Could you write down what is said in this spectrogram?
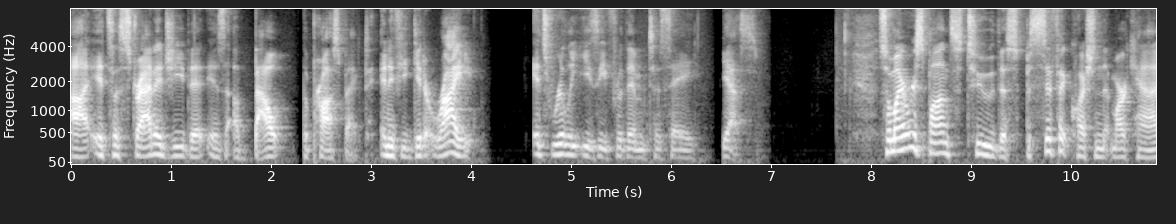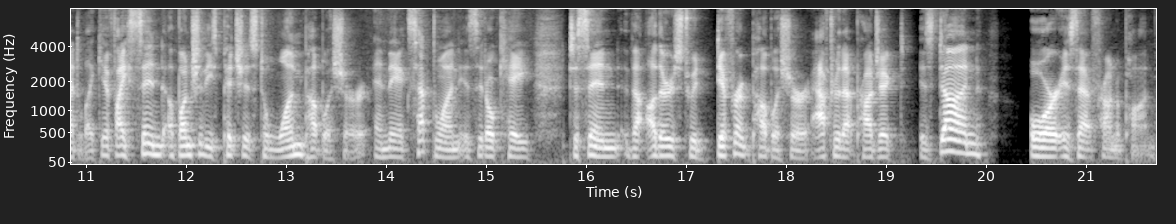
uh, it's a strategy that is about the prospect. And if you get it right, it's really easy for them to say Yes. So my response to the specific question that Mark had, like if I send a bunch of these pitches to one publisher and they accept one, is it okay to send the others to a different publisher after that project is done or is that frowned upon?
